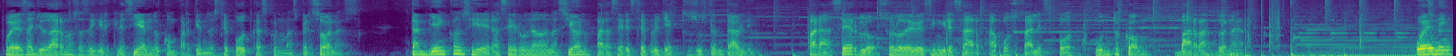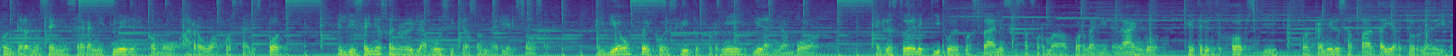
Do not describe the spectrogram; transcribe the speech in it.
Puedes ayudarnos a seguir creciendo compartiendo este podcast con más personas. También considera hacer una donación para hacer este proyecto sustentable. Para hacerlo, solo debes ingresar a postalespod.com barra donar. Pueden encontrarnos en Instagram y Twitter como arroba postalespod. El diseño sonoro y la música son de Ariel Sosa. El guion fue coescrito por mí y Dan Gamboa. El resto del equipo de postales está formado por Daniel Arango, Ketrin Zuchowski, Juan Camilo Zapata y Arturo Ladino.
